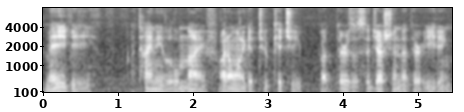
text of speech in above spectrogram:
maybe a tiny little knife. I don't want to get too kitschy, but there's a suggestion that they're eating.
